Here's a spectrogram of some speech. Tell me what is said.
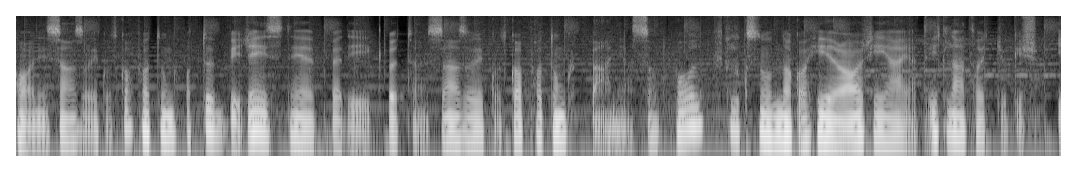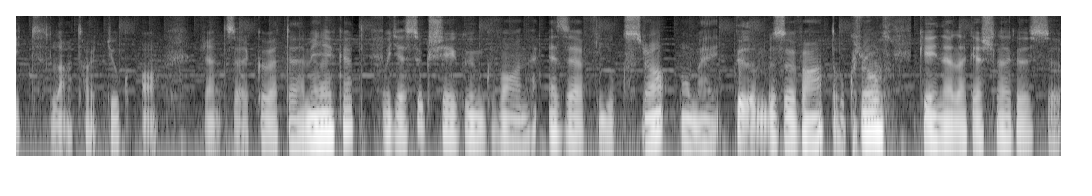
30%-ot kaphatunk, a többi résznél pedig 50%-ot kaphatunk bányászatból. Fluxnode-nak a hierarchiáját itt láthatjuk, és itt láthatjuk a rendszer követelményeket. Ugye szükségünk van 1000 fluxra, amely különböző váltókról kéne legeslegőször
